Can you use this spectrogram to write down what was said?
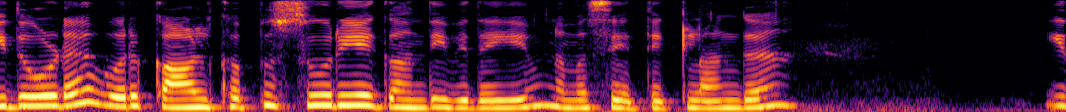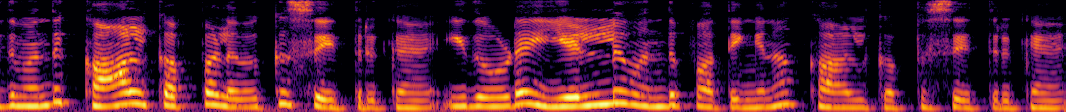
இதோட ஒரு கால் கப்பு சூரியகாந்தி விதையும் நம்ம சேர்த்துக்கலாங்க. இது வந்து கால் கப் அளவுக்கு சேர்த்துருக்கேன். இதோட எள்ளு வந்து பார்த்திங்கன்னா கால் கப்பு சேர்த்துருக்கேன்.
